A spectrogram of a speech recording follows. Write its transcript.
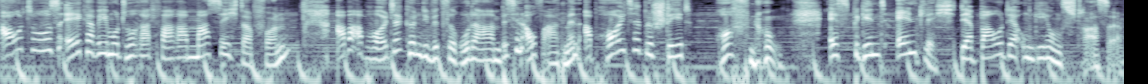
Autos, Lkw, Motorradfahrer, massig davon. Aber ab heute können die Witzelroder ein bisschen aufatmen. Ab heute besteht Hoffnung. Es beginnt endlich der Bau der Umgehungsstraße.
